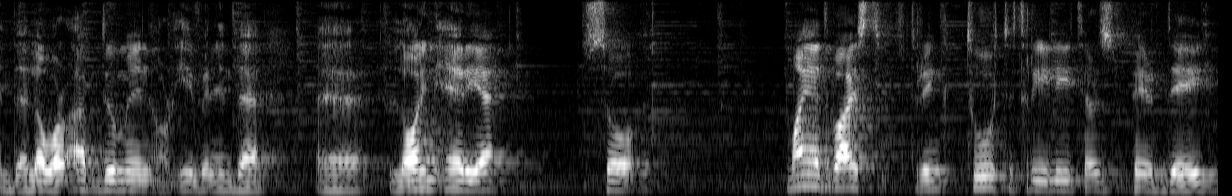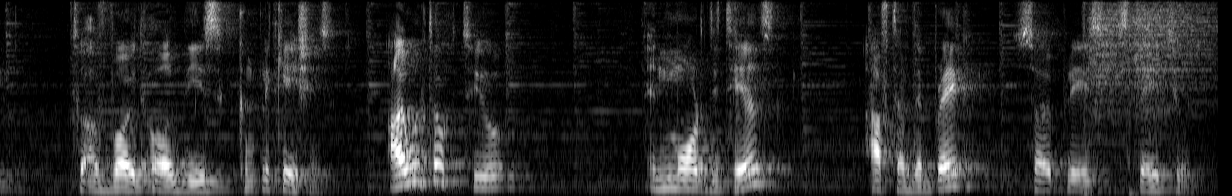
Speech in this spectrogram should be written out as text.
in the lower abdomen or even in the uh, loin area. So my advice to drink two to three liters per day to avoid all these complications. I will talk to you in more details after the break, so please stay tuned.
